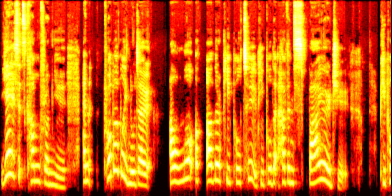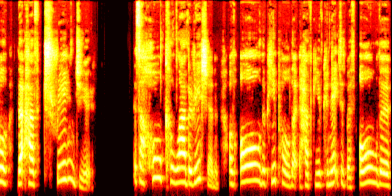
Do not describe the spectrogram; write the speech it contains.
Yes, it's come from you. And probably, no doubt, a lot of other people too, people that have inspired you, people that have trained you. It's a whole collaboration of all the people that have you've connected with, all the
